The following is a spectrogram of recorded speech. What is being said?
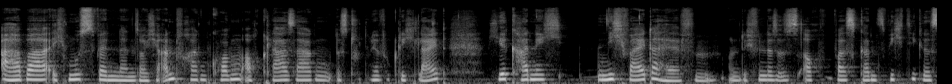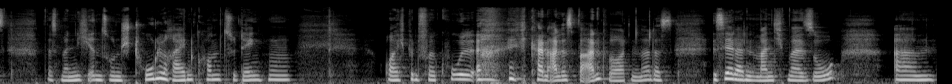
aber ich muss, wenn dann solche Anfragen kommen, auch klar sagen, das tut mir wirklich leid. Hier kann ich nicht weiterhelfen. Und ich finde, das ist auch was ganz Wichtiges, dass man nicht in so einen Strudel reinkommt, zu denken, oh, ich bin voll cool, ich kann alles beantworten. Ne? Das ist ja dann manchmal so. Ähm,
